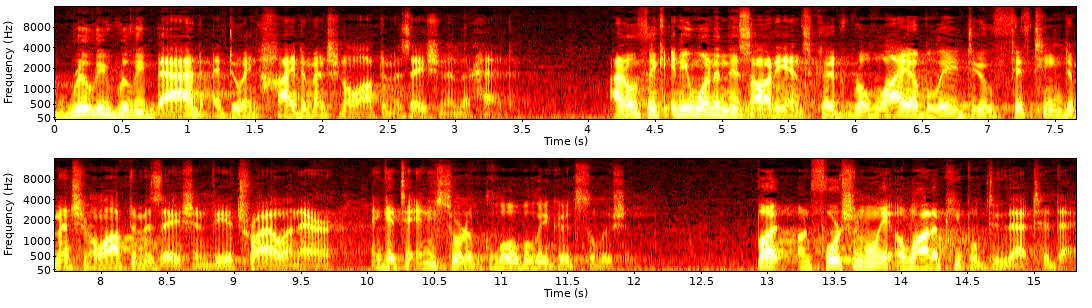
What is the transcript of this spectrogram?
really, really bad at doing high dimensional optimization in their head. I don't think anyone in this audience could reliably do 15 dimensional optimization via trial and error and get to any sort of globally good solution. But unfortunately, a lot of people do that today.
